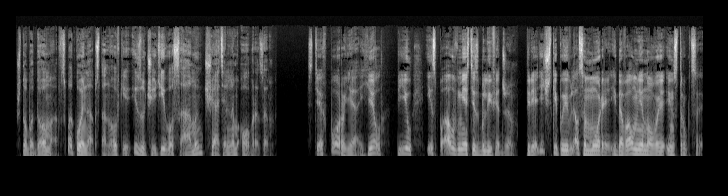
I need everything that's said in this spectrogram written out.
чтобы дома в спокойной обстановке изучить его самым тщательным образом. С тех пор я ел, пил и спал вместе с Блифеджем. Периодически появлялся море и давал мне новые инструкции.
